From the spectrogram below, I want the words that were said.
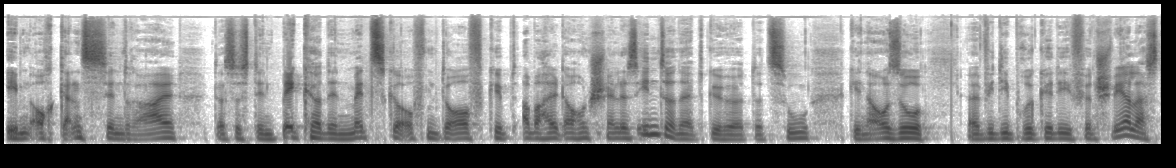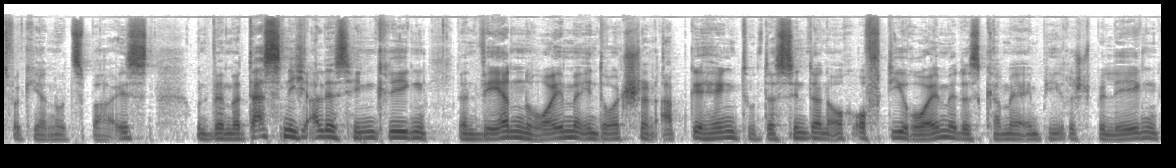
eben auch ganz zentral, dass es den Bäcker, den Metzger auf dem Dorf gibt, aber halt auch ein schnelles Internet gehört dazu, genauso äh, wie die Brücke, die für den Schwerlastverkehr nutzbar ist. Und wenn wir das nicht alles hinkriegen, dann werden Räume in Deutschland abgehängt und das sind dann auch oft die Räume, das kann man ja empirisch belegen,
